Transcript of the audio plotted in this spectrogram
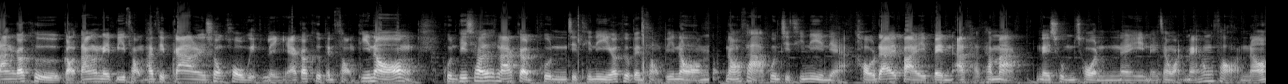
ตั้งก็คือก่อตั้งในปี 2019 ในช่วงโควิดอะไรเงี้ยก็คือเป็น 2 พี่น้อง คุณพิชัชนะกับคุณจิตทินีก็คือเป็น 2 พี่น้อง น้องสาวคุณจิตทินีเนี่ยเขาได้ไปเป็นอาสาสมัครในชุมชนในในจังหวัดแม่ฮ่องสอนเนาะ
